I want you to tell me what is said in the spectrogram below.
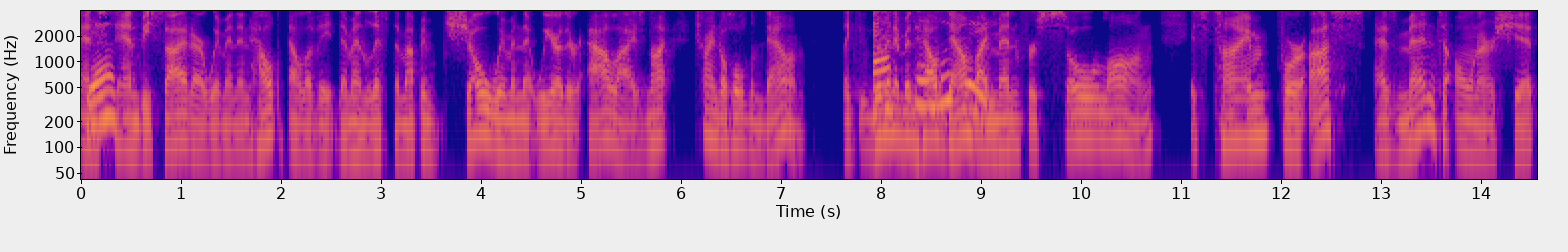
and yes. stand beside our women and help elevate them and lift them up and show women that we are their allies, not trying to hold them down. Like women Absolutely. have been held down by men for so long. It's time for us as men to own our shit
